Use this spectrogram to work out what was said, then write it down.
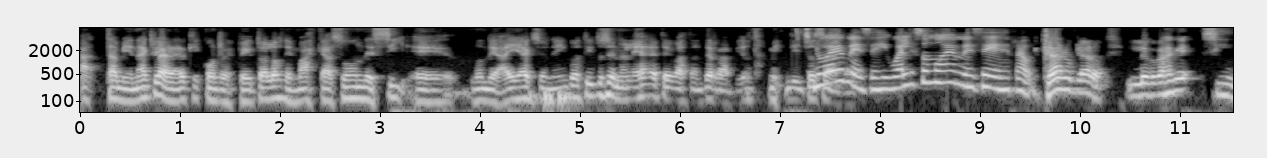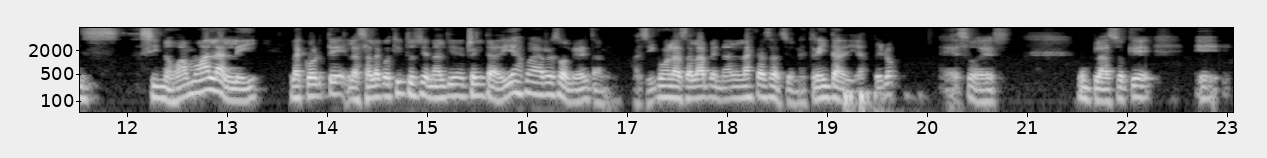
a, también aclarar que con respecto a los demás casos donde sí, eh, donde hay acciones inconstitucionales, este es bastante rápido también dicho. Nueve meses, igual son nueve meses, Raúl. Claro, claro. Lo que pasa es que si, si nos vamos a la ley, la Corte, la Sala Constitucional tiene 30 días para resolver también, así como la Sala Penal en las casaciones, 30 días, pero eso es un plazo que eh,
